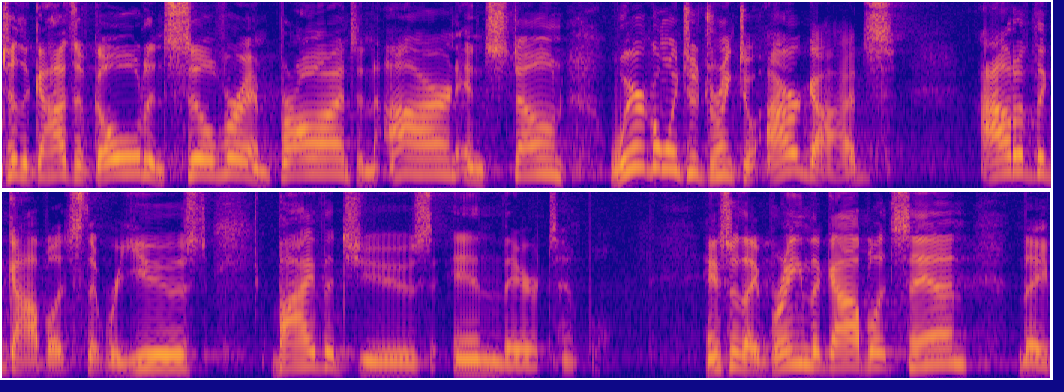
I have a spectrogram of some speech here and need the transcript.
to the gods of gold and silver and bronze and iron and stone. We're going to drink to our gods out of the goblets that were used by the Jews in their temple. And so they bring the goblets in, they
